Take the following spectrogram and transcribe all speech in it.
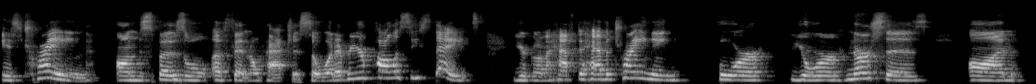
is trained on disposal of fentanyl patches. So, whatever your policy states, you're going to have to have a training for your nurses on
